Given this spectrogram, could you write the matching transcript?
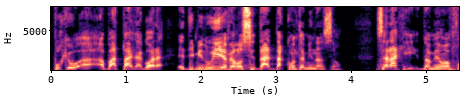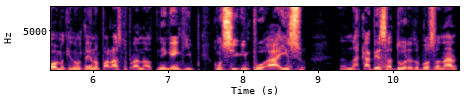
porque a, a batalha agora é diminuir a velocidade da contaminação. Será que, da mesma forma que não tem no Palácio do Planalto ninguém que consiga empurrar isso na cabeça dura do Bolsonaro,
